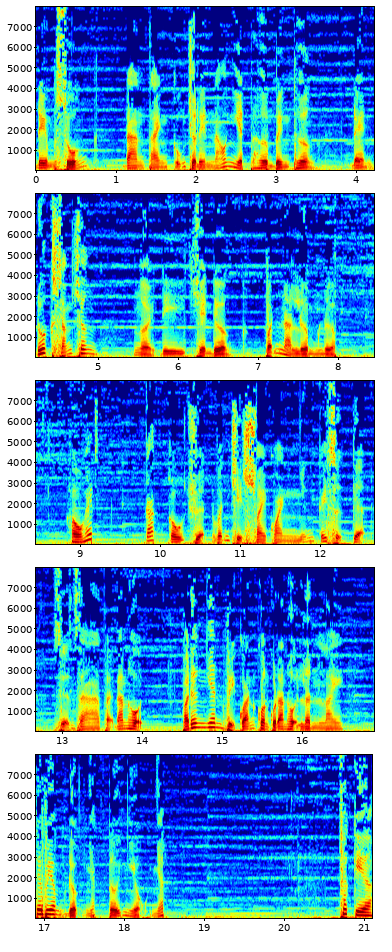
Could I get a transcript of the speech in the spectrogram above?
Đêm xuống, đan thành cũng trở nên náo nhiệt hơn bình thường, đèn đuốc sáng trưng, người đi trên đường vẫn là lườm lượp. Hầu hết các câu chuyện vẫn chỉ xoay quanh những cái sự kiện diễn ra tại đan hội, và đương nhiên vị quán quân của đan hội lần này, tiêu viêm được nhắc tới nhiều nhất. Trước kia,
